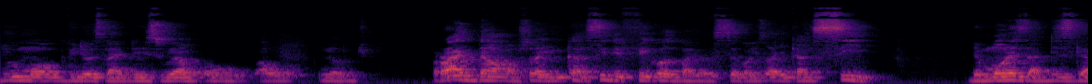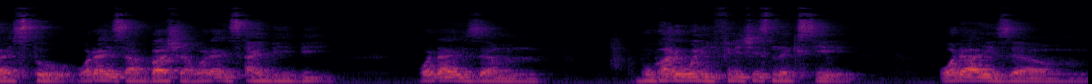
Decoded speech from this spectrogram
do more videos like this where I'll, I'll you know write down so that you can see the figures by yourself, so that you can see the monies that this guy stole, whether it's Abacha, whether it's IBB, whether it's um, Buhari when he finishes next year, whether it's um,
